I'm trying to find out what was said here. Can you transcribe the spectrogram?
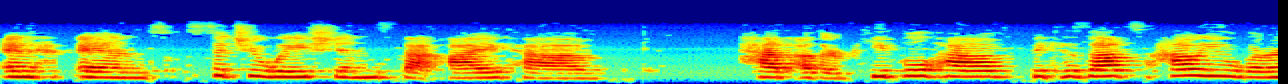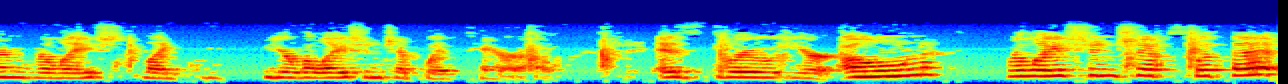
and and situations that I have had other people have because that's how you learn relation like your relationship with tarot is through your own relationships with it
